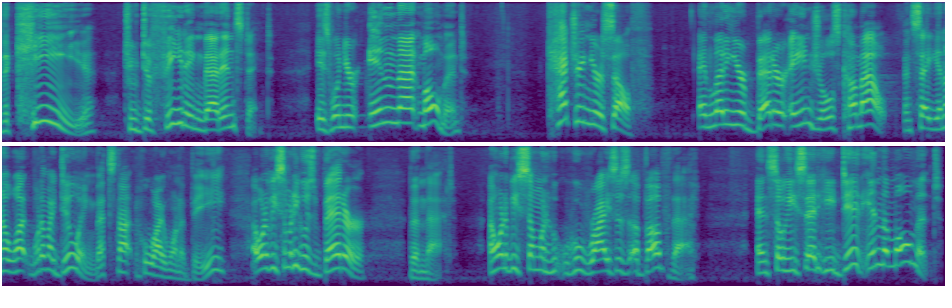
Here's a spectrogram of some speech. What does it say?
the key to defeating that instinct is when you're in that moment, catching yourself and letting your better angels come out and say, you know what, what am I doing? That's not who I want to be. I want to be somebody who's better than that. I want to be someone who, who rises above that. And so he said he did in the moment.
